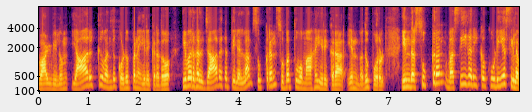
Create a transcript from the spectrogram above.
வாழ்விலும் யாருக்கு வந்து கொடுப்பனை இருக்கிறதோ இவர்கள் ஜாதகத்தில் எல்லாம் சுக்கரன் சுபத்துவமாக இருக்கிறார் என்பது பொருள். இந்த சுக்கரன் வசீகரிக்கக்கூடிய சில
